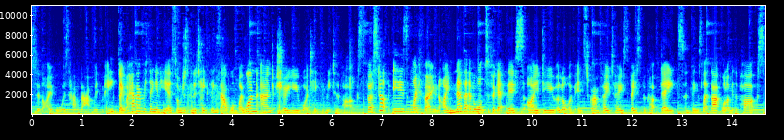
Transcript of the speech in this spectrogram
so that I always have that with me. So I have everything in here, so I'm just gonna take things out one by one and show you what I take with me to the parks. First up is my phone. I never ever want to forget this. I do a lot of Instagram photos, Facebook updates and things like that while I'm in the parks.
